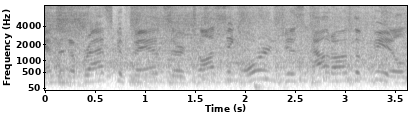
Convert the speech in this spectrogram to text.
And the Nebraska fans are tossing oranges out on the field.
